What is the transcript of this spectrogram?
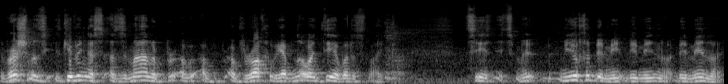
the Rosh is giving us a zaman of, of, of, of We have no idea what it's like. See, it's miyuchad b'minoi.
